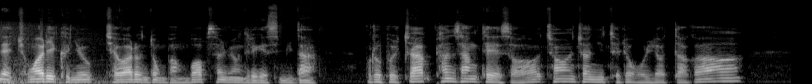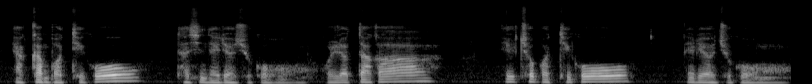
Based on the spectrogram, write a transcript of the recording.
네, 종아리 근육 재활 운동 방법 설명드리겠습니다. 무릎을 쫙 편 상태에서 천천히 들어 올렸다가 약간 버티고 다시 내려주고 올렸다가 1초 버티고 내려주고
